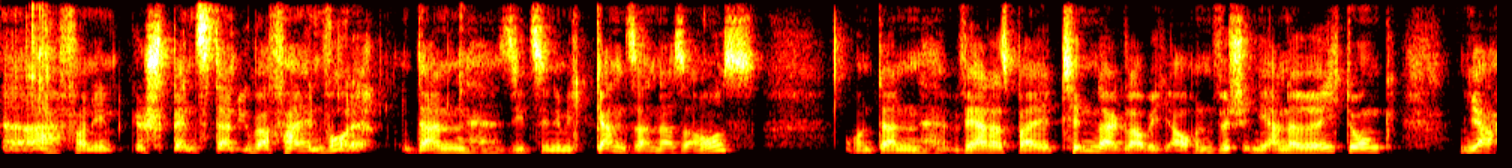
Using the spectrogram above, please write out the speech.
äh, von den Gespenstern überfallen wurde. Dann sieht sie nämlich ganz anders aus. Und dann wäre das bei Tinder, glaube ich, auch ein Wisch in die andere Richtung. Ja,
